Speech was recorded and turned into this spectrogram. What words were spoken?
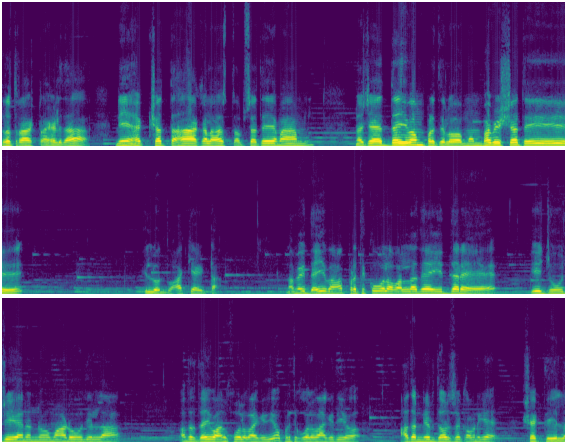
ಧೃತರಾಷ್ಟ್ರ ಹೇಳಿದ, ನೇಹ ಕ್ಷತ್ತಃ ಕಲಹ ಸ್ತಪ್ಸತೆ ಮಾಂ, ನ ದೈವಂ ಪ್ರತಿಲೋಮಂ ಭವಿಷ್ಯತಿ. ಇಲ್ಲೊಂದು ವಾಕ್ಯ ಇಟ್ಟ, ನಮಗೆ ದೈವ ಪ್ರತಿಕೂಲವಲ್ಲದೆ ಇದ್ದರೆ ಈ ಜೂಜು ಏನನ್ನೂ ಮಾಡುವುದಿಲ್ಲ. ಅಂದ್ರೆ ದೈವ ಅನುಕೂಲವಾಗಿದೆಯೋ, ಪ್ರತಿಕೂಲವಾಗಿದೆಯೋ, ಅದನ್ನು ನಿರ್ಧರಿಸೋಕೆ ಅವನಿಗೆ ಶಕ್ತಿ ಇಲ್ಲ.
